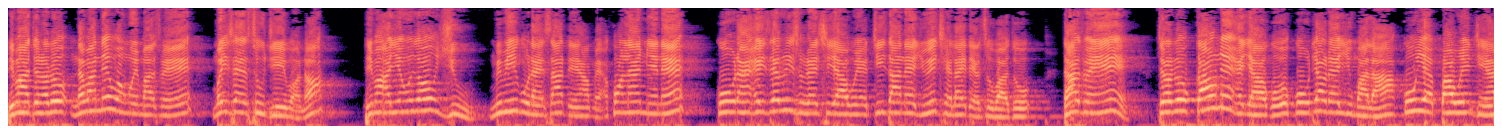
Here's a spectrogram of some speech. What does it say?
ဒီမှာကျွန်တော်တို့နံပါတ်1ဝင်ငွေမှာဆိုရင်မိတ်ဆက်စုကြီးပေါ့နော်ဒီမှာအရင်ဆုံးယူမိမိကိုယ်တိုင်စတင်ရမယ်အခွန်လန်းမြင်တယ်ကိုယ်တိုင် exactly ဆိုတဲ့ခြေရာဝင်အကြီးသားနဲ့ရွေးချယ်လိုက်တယ်ဆိုပါစို့ဒါဆိုရင်ကျွန်တော်တို့ကောင်းတဲ့အရာကိုကိုတယောက်တည်းယူမလားကိုယ့်ရဲ့ပါဝင်ခြင်းက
